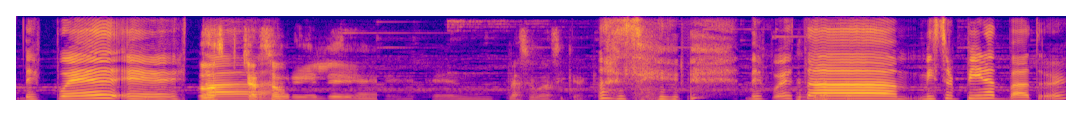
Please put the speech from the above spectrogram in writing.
Después eh, Puedo está... escuchar sobre él eh, en clase básica. Sí. Después está Mr. Peanut Butter,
